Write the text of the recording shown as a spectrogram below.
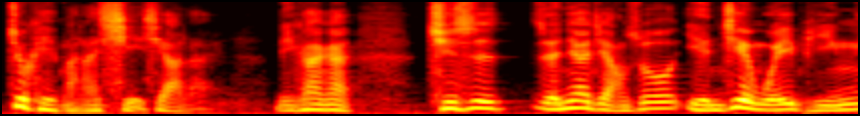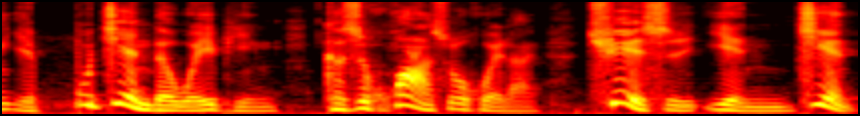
就可以把它写下来。你看看，其实人家讲说眼见为凭，也不见得为凭。可是话说回来，确实眼见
